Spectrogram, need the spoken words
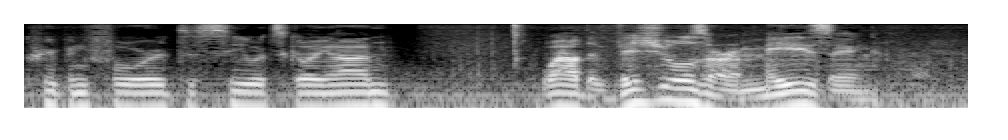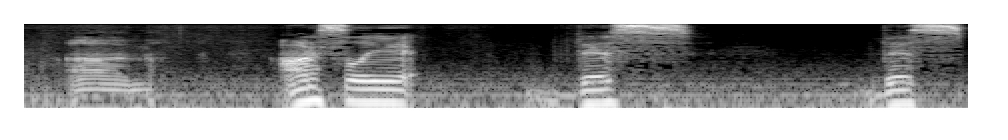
creeping forward to see what's going on. Wow, the visuals are amazing. Um, honestly, this this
